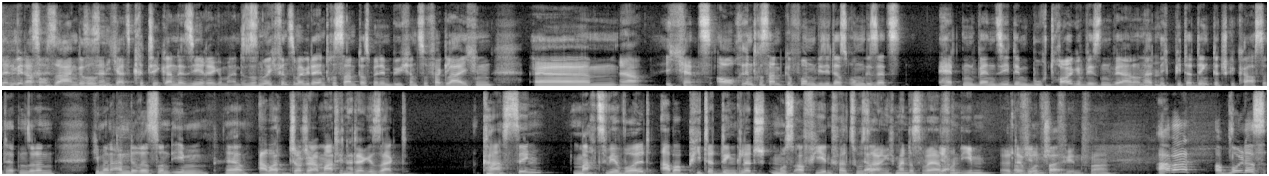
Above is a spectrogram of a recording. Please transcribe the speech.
Wenn wir das auch sagen, das ist nicht als Kritik an der Serie gemeint. Das ist nur, ich finde es immer wieder interessant, das mit den Büchern zu vergleichen. Ähm, Ja. Ich hätte es auch interessant gefunden, wie sie das umgesetzt hätten, wenn sie dem Buch treu gewesen wären und Mhm. halt nicht Peter Dinklage gecastet hätten, sondern jemand anderes und ihm, ja. Aber George R. R. Martin hat ja gesagt, Casting macht's wie ihr wollt, aber Peter Dinklage muss auf jeden Fall zusagen. Ja. Ich meine, das war ja, Ja. von ihm äh, der Wunsch Fall. auf jeden Fall. Aber obwohl das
